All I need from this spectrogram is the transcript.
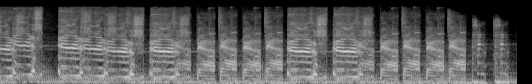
Thank you.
